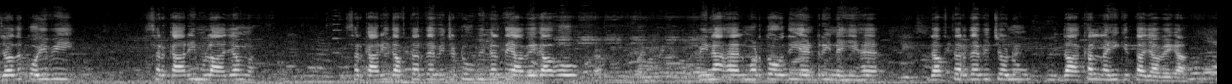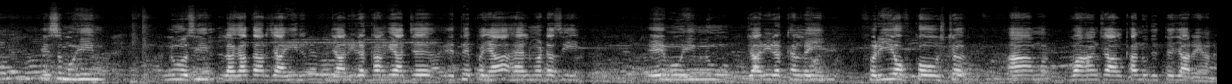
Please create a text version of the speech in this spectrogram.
ਜਦ ਕੋਈ ਵੀ ਸਰਕਾਰੀ ਮੁਲਾਜ਼ਮ ਸਰਕਾਰੀ ਦਫ਼ਤਰ ਦੇ ਵਿੱਚ ਟੂ ਵੀਲਰ ਤੇ ਆਵੇਗਾ, ਉਹ ਬਿਨਾ ਹੈਲਮਟ ਤੋਂ ਉਹਦੀ ਐਂਟਰੀ ਨਹੀਂ ਹੈ, ਦਫ਼ਤਰ ਦੇ ਵਿੱਚ ਉਹਨੂੰ ਦਾਖਲ ਨਹੀਂ ਕੀਤਾ ਜਾਵੇਗਾ। ਇਸ ਮੁਹਿੰਮ ਨੂੰ ਅਸੀਂ ਲਗਾਤਾਰ ਜਾਰੀ ਜਾਰੀ ਰੱਖਾਂਗੇ। ਅੱਜ ਇੱਥੇ 50 ਹੈਲਮਟ ਅਸੀਂ ਇਹ ਮੁਹਿੰਮ ਨੂੰ ਜਾਰੀ ਰੱਖਣ ਲਈ ਫ੍ਰੀ ਆਫ ਕੋਸਟ ਆਮ ਵਾਹਨ ਚਾਲਕਾਂ ਨੂੰ ਦਿੱਤੇ ਜਾ ਰਹੇ ਹਨ।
